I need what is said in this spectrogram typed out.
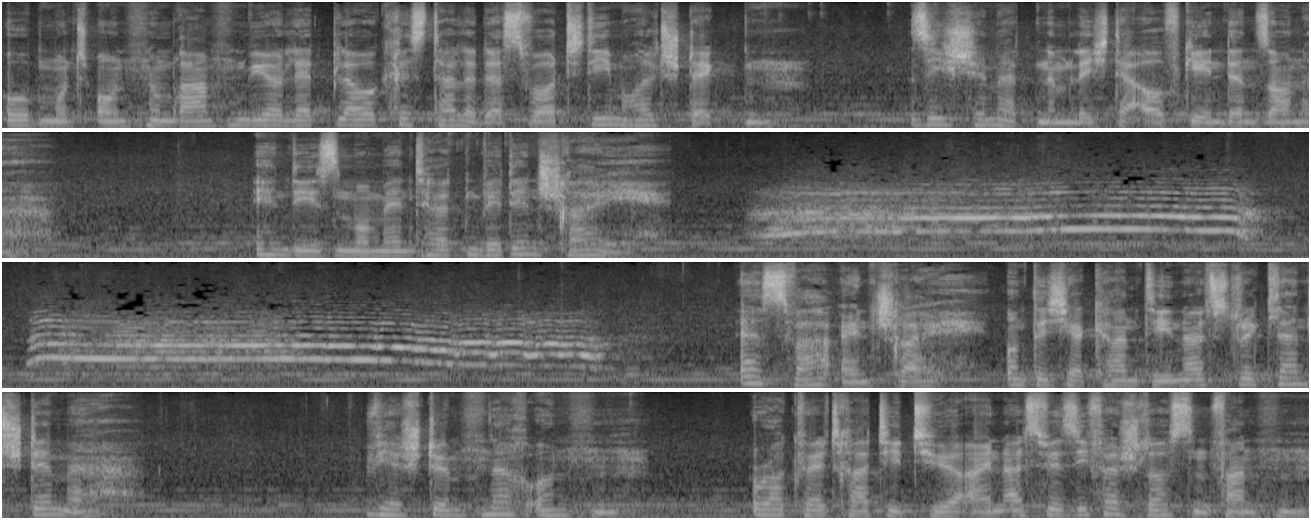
Oben und unten umrahmten violettblaue Kristalle das Wort, die im Holz steckten. Sie schimmerten im Licht der aufgehenden Sonne. In diesem Moment hörten wir den Schrei. Es war ein Schrei und ich erkannte ihn als Stricklands Stimme. Wir stürmten nach unten. Rockwell trat die Tür ein, als wir sie verschlossen fanden.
